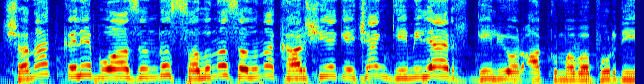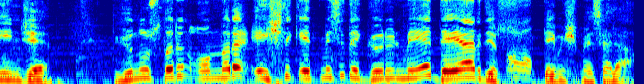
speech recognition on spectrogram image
Çanakkale Boğazı'nda salına salına karşıya geçen gemiler geliyor aklıma vapur deyince. Yunusların onlara eşlik etmesi de görülmeye değerdir demiş mesela.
